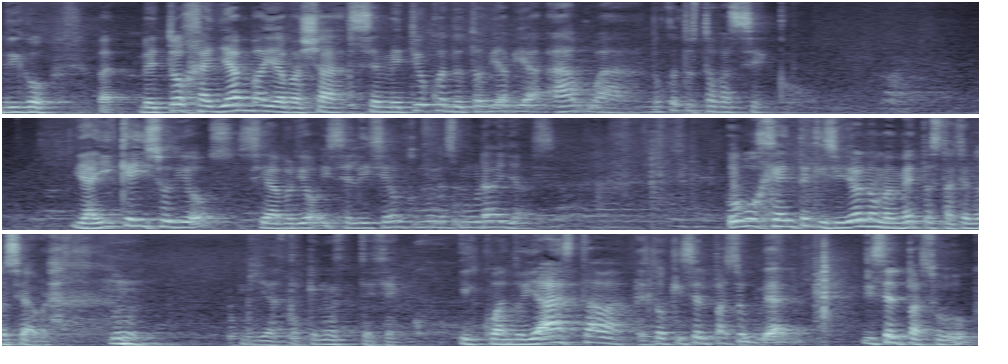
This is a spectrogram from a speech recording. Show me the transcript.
digo, se metió cuando todavía había agua, no cuando estaba seco. Y ahí, ¿qué hizo Dios? Se abrió y se le hicieron como unas murallas. Hubo gente que dice, yo no me meto hasta que no se abra. Y hasta que no esté seco. Y cuando ya estaba, es lo que dice el Pasuk, vean, dice el Pasuk,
